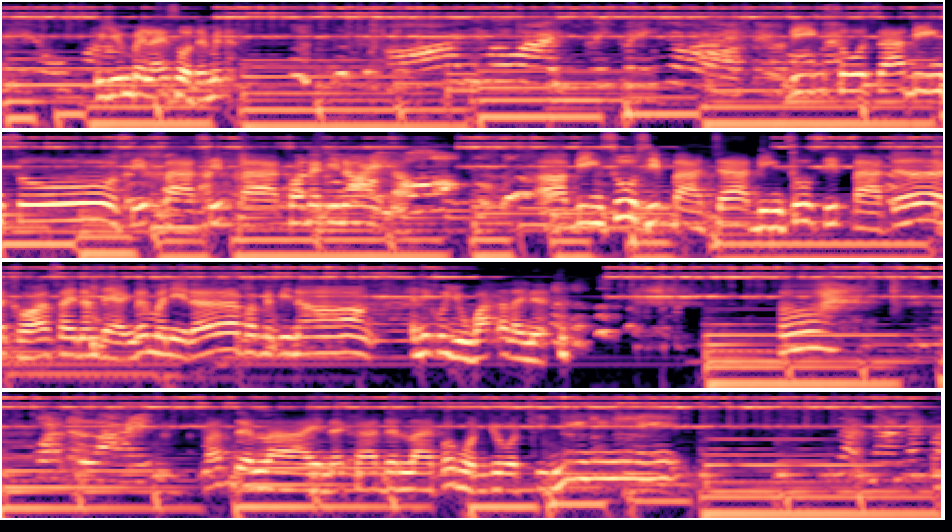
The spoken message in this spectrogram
ฟิลกูยืมไปไลฟ์สดได้ไหมเนี่ยอ๋อ ที่เมื่อวานกริ๊งกริ๊งอยู่บิงซูจ้าบิงซูสิบบาทสิบบาทพ่อแม่พี่น้องไผ่ทอง อ่าบิงซูสิบบาทจ้าบิงซูสิบบาทเด้อขอใส่น้ำแดงเด้อมานี่เด้อพ่อแม่พี่น้อง อันนี้กูอยู่วัดอะไรเนี่ยโอ้ยวัดอะไรวัดเดนไลน์นะคะเดนไลน์พระหลโยธินนี่จากนั้นนะคะ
